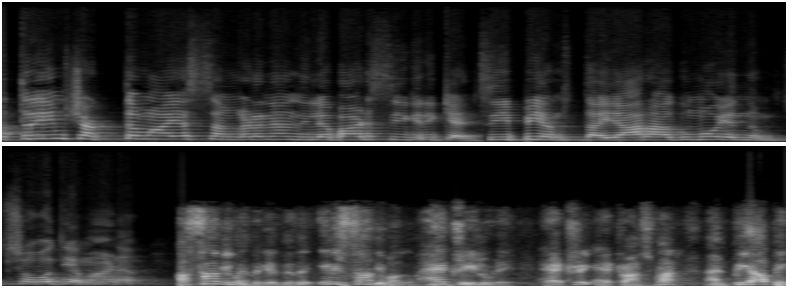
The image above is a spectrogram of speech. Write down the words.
അത്രയും ശക്തമായ സംഘടനാ നിലപാട് സ്വീകരിക്കാൻ സി പി എം തയ്യാറാകുമോ എന്നും ചോദ്യമാണ്. അസാധ്യമെന്ന് കരുതുന്നത് ഇനി സാധ്യമാകും. ഹാട്രിയിലൂടെ ഹാട്രി transplant and P R P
